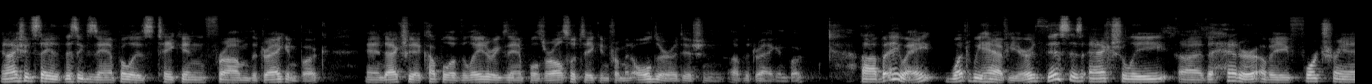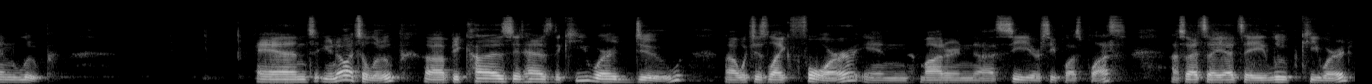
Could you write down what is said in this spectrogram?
and I should say that this example is taken from the Dragon book, and actually a couple of the later examples are also taken from an older edition of the Dragon book. Uh, but anyway, what we have here, this is actually uh, the header of a Fortran loop. And you know it's a loop uh, because it has the keyword do, uh, which is like for in modern uh, C or C++. Uh, so that's a, that's a loop keyword.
